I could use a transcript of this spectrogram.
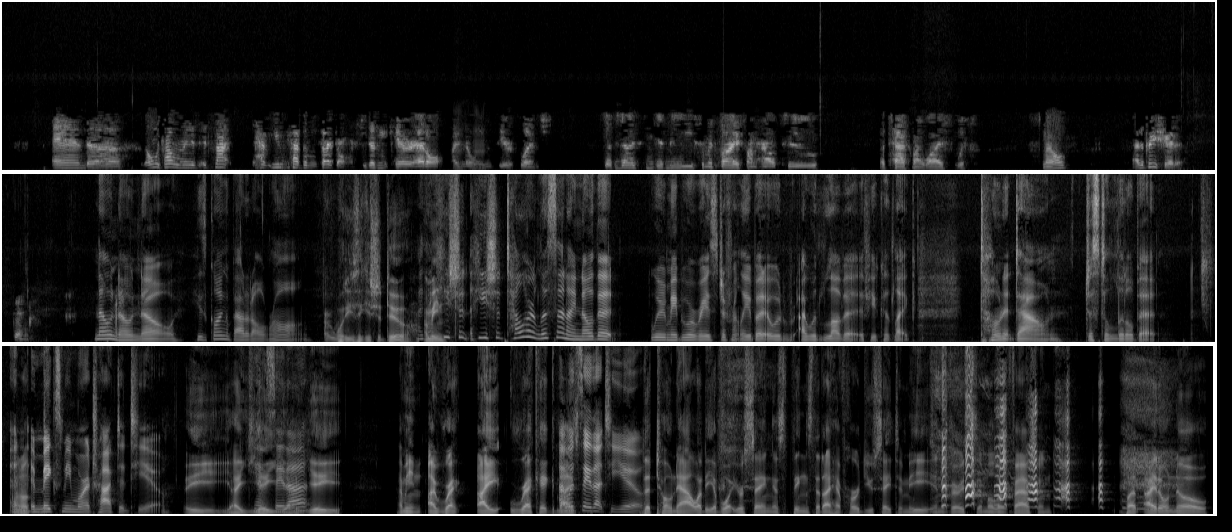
And uh, the only problem is it's not having any type of effect on her. She doesn't care at all. I don't even see her flinch. So if you guys can give me some advice on how to attack my wife with smells, I'd appreciate it. Thanks. No, no, no. He's going about it all wrong. Uh, What do you think he should do? I, I, mean, he should he should tell her, listen, I know that we maybe were raised differently, but it would I would love it if you could like tone it down just a little bit. And it makes me more attracted to you. Ee, yeah, yeah, say yeah, that? yeah. I mean, I rec- I recognize I would say that to you. the tonality of what you're saying is things that I have heard you say to me in a very similar fashion. But I don't know.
